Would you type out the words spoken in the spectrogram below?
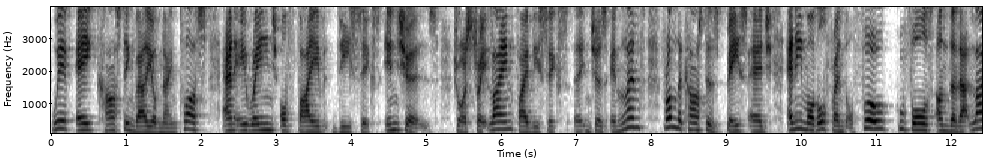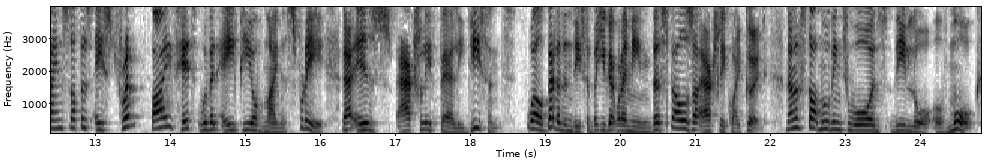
with a casting value of 9 plus and a range of 5d6 inches. Draw a straight line 5d6 inches in length from the caster's base edge. Any model, friend or foe, who falls under that line suffers a strength 5 hit with an AP of minus 3. That is actually fairly decent. Well, better than decent, but you get what I mean. The spells are actually quite good. Now let's start moving towards the Lore of Mork.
